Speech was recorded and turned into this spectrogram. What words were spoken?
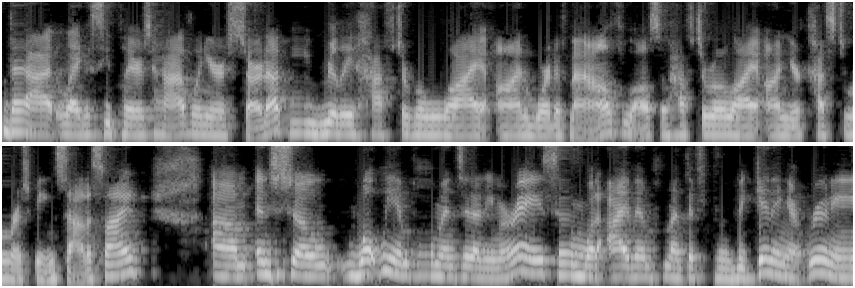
that legacy players have when you're a startup. You really have to rely on word of mouth. You also have to rely on your customers being satisfied. Um, and so what we implemented at Emarace and what I've implemented from the beginning at Runi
